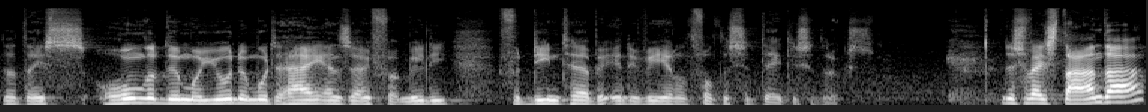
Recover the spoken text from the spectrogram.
Dat is honderden miljoenen moeten hij en zijn familie verdiend hebben in de wereld van de synthetische drugs. Dus wij staan daar.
